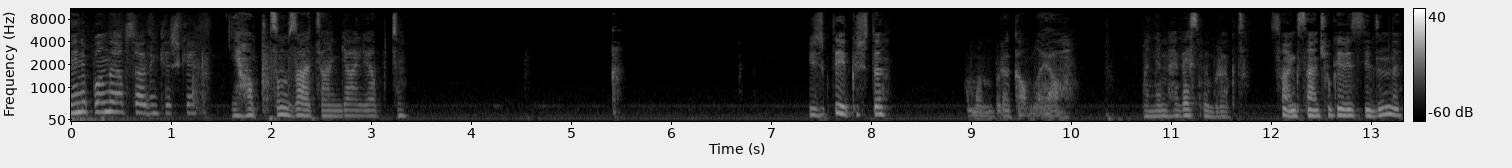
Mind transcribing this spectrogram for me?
Zeynep bana da yapsaydın keşke. Yaptım zaten gel yaptım. Yüzük de yakıştı. Aman bırak abla ya. Annem heves mi bıraktı? Sanki sen çok hevesliydin de.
